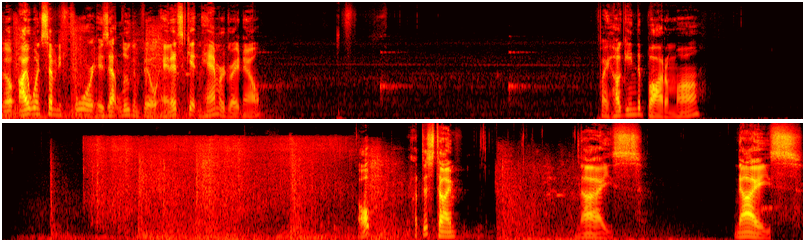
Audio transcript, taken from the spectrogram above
well, I-174 is at Luganville, and it's getting hammered right now. By hugging the bottom, huh? Oh, not this time. Nice. Nice.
